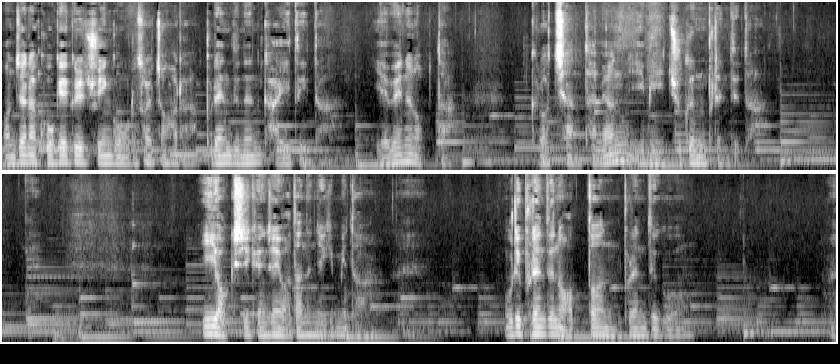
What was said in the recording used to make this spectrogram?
언제나 고객을 주인공으로 설정하라. 브랜드는 가이드이다. 예외는 없다. 그렇지 않다면 이미 죽은 브랜드다. 이 역시 굉장히 와닿는 얘기입니다. 네. 우리 브랜드는 어떤 브랜드고 네.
